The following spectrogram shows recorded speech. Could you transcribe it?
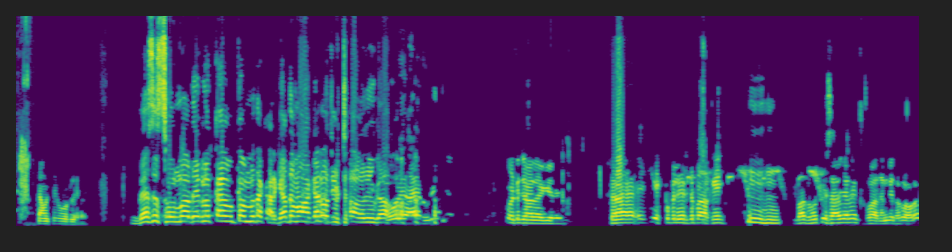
ਚਮਚੇ ਹੋਰ ਲੈ ਵੈਸੇ ਸੋਮਾ ਦੇਖ ਲਓ ਕੰਮ ਕੰਮ ਤਾਂ ਕਰ ਗਿਆ ਦਿਮਾਗ ਕਹਿੰਦਾ ਝੂਠਾ ਹੋ ਜਾਊਗਾ। ਹੋਰ ਆਏ ਥੋੜੀ ਕੁੱਟ ਜ਼ਿਆਦਾ ਗਿਰੇ ਫਿਰ ਇਹ ਇੱਕ ਪਲੇਟ ਚ ਪਾ ਕੇ ਹੂੰ ਹੂੰ। ਬਸ ਉਹ ਚ ਸਾਰੇ ਜਾਣੇ ਖਵਾ ਦੇਣਗੇ ਥੋੜਾ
